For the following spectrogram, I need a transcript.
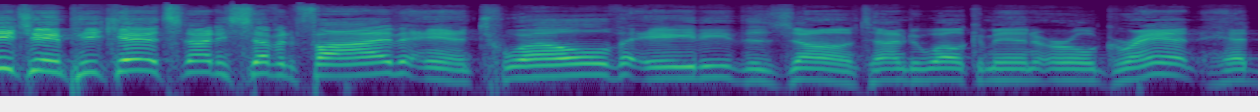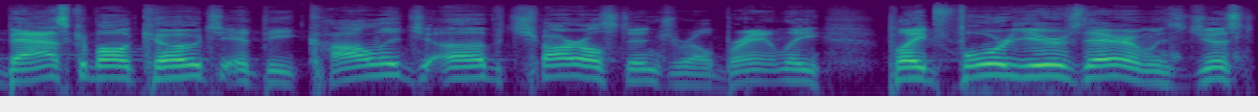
DJ and PK, it's 97.5 and 1280 the zone. Time to welcome in Earl Grant, head basketball coach at the College of Charleston. Jarrell Brantley played four years there and was just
